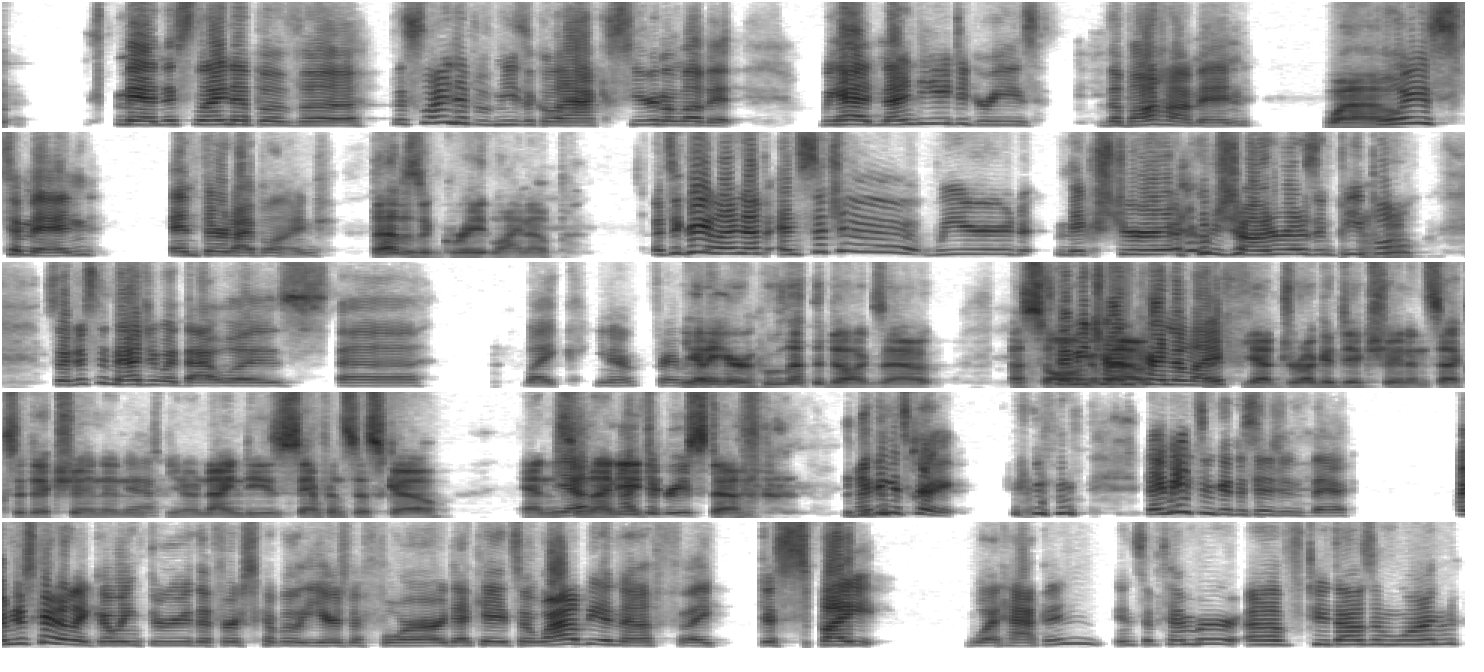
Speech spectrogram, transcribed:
man, this lineup of uh this lineup of musical acts, you're gonna love it. We had 98 Degrees, The Baha Men, Wow, Boyz II Men, and Third Eye Blind. that is a great lineup. It's a great lineup and such a weird mixture of genres and people. Mm-hmm. So just imagine what that was uh like, you know, for You everybody. got to hear "Who Let the Dogs Out," a song Semi-charmed about kind of like, life. yeah, drug addiction and sex addiction, and Yeah. you know, '90s San Francisco, and Yep, some 98 think- degrees stuff. I think it's great. they made some good decisions there. I'm just kind of like going through the first couple of years before our decade. So wildly enough, like despite what happened in September of 2001,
